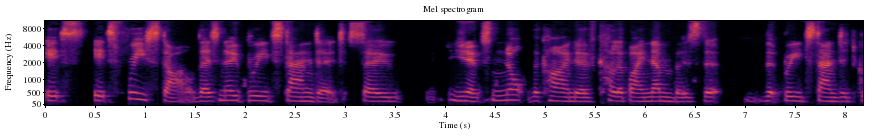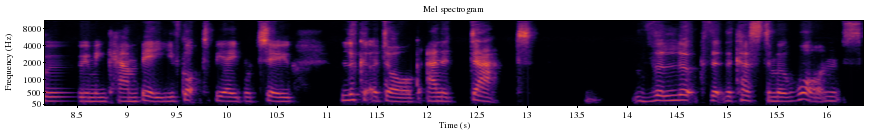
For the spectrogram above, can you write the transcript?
it's it's freestyle. There's no breed standard. So you know it's not the kind of color by numbers that that breed standard grooming can be. You've got to be able to look at a dog and adapt the look that the customer wants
